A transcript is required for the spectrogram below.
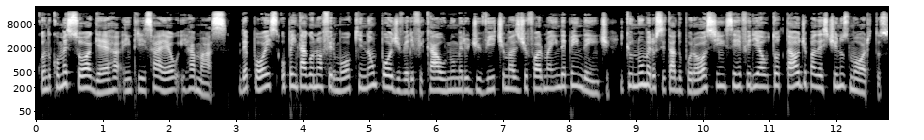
quando começou a guerra entre Israel e Hamas. Depois, o Pentágono afirmou que não pôde verificar o número de vítimas de forma independente e que o número citado por Austin se referia ao total de palestinos mortos,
